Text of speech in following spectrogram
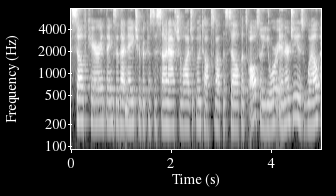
self-care and things of that nature because the Sun astrologically talks about the self. It's also your energy as well.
